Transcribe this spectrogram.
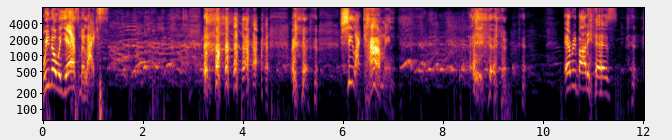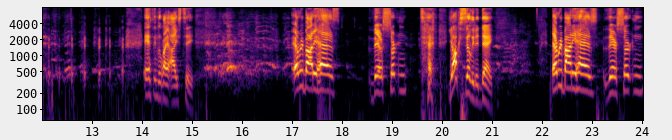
We know what Yasmin likes. she like Common. Everybody has Anthony looks like Ice-T. Everybody has their certain, y'all silly today. Everybody has their certain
